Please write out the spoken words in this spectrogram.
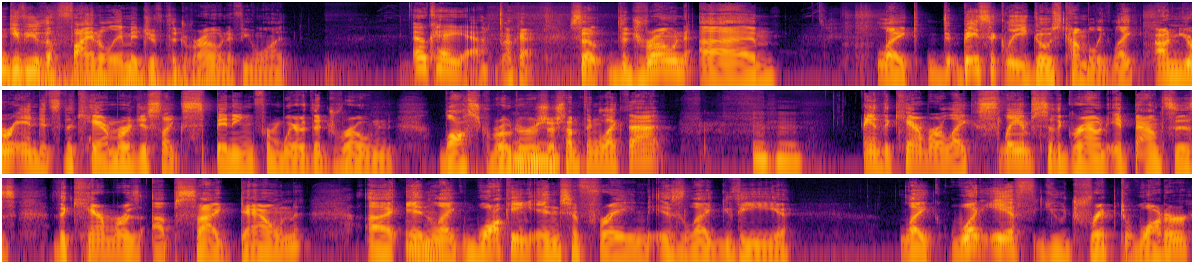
Can give you the final image of the drone if you want. Okay, yeah. Okay. So the drone, um, like d- basically it goes tumbling. Like on your end, it's the camera just like spinning from where the drone lost rotors or something like that. Mm-hmm. And the camera like slams to the ground. It bounces. The camera's upside down, uh, and like walking into frame is like the like what if you dripped water?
